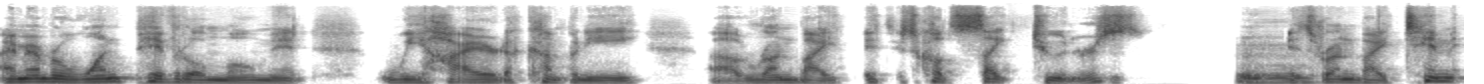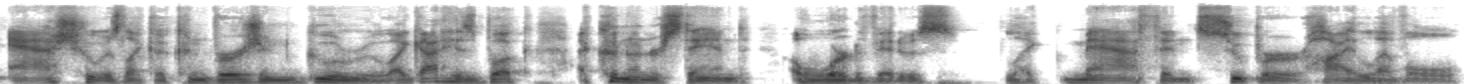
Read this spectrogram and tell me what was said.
I remember one pivotal moment. We hired a company uh, run by it's called SiteTuners. Mm-hmm. It's run by Tim Ash, who was like a conversion guru. I got his book. I couldn't understand a word of it. It was like math and super high level.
